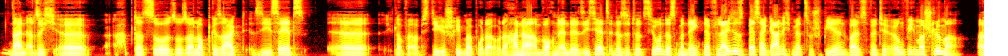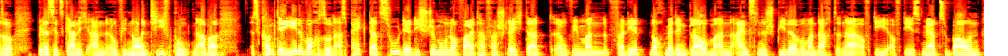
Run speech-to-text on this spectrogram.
Nein, also ich äh, habe das so, so salopp gesagt. Sie ist ja jetzt äh, ich glaube, ob ich es dir geschrieben habe oder, oder Hanna am Wochenende, sie ist ja jetzt in der Situation, dass man denkt, na, vielleicht ist es besser, gar nicht mehr zu spielen, weil es wird ja irgendwie immer schlimmer. Also ich will das jetzt gar nicht an irgendwie neuen Tiefpunkten, aber es kommt ja jede Woche so ein Aspekt dazu, der die Stimmung noch weiter verschlechtert. Irgendwie man verliert noch mehr den Glauben an einzelne Spieler, wo man dachte, na, auf die, auf die ist mehr zu bauen.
